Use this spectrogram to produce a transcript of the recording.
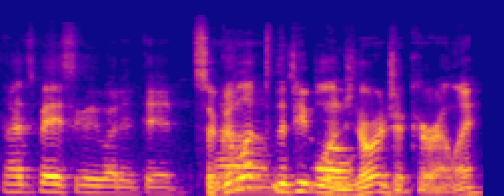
that's basically what it did. So good luck to Um, the people in Georgia currently.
